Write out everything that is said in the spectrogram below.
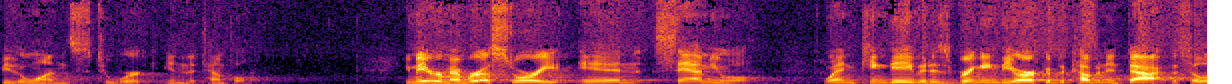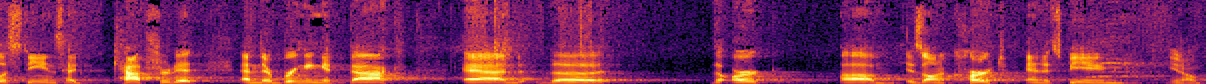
be the ones to work in the temple. You may remember a story in Samuel when King David is bringing the Ark of the Covenant back. The Philistines had captured it and they're bringing it back, and the, the Ark um, is on a cart and it's being, you know,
